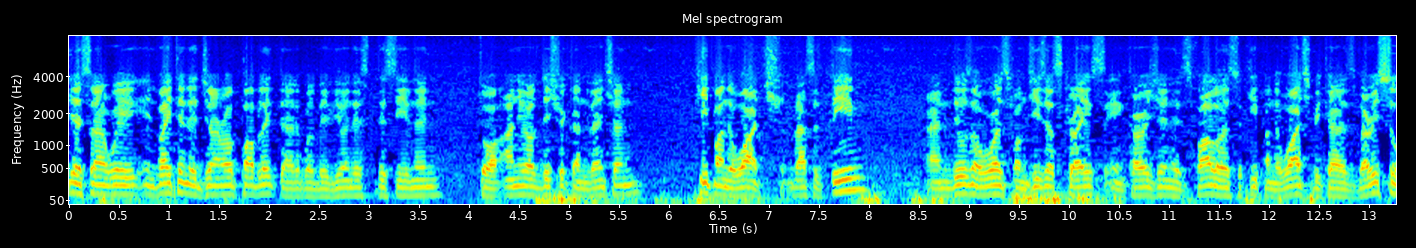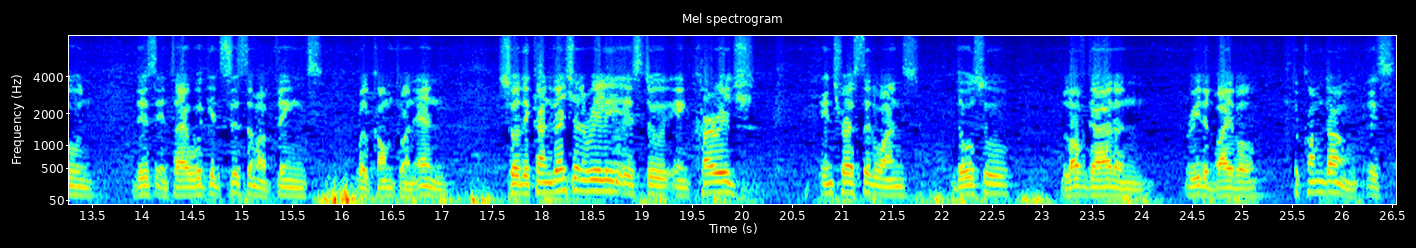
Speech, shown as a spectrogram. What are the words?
Yes, uh, we're inviting the general public that will be viewing this this evening to our annual district convention. Keep on the watch. That's the theme. And those are words from Jesus Christ encouraging his followers to keep on the watch because very soon this entire wicked system of things will come to an end. So the convention really is to encourage interested ones, those who love God and read the Bible, to come down. It's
